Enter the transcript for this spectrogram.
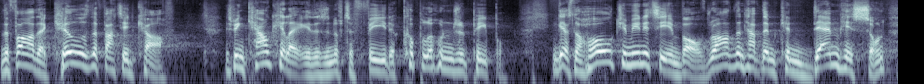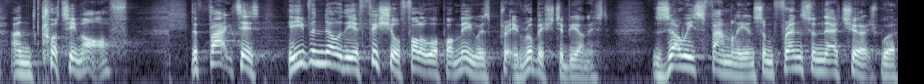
The Father kills the fatted calf. It's been calculated there's enough to feed a couple of hundred people. He gets the whole community involved rather than have them condemn his son and cut him off. The fact is, even though the official follow up on me was pretty rubbish, to be honest, Zoe's family and some friends from their church were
